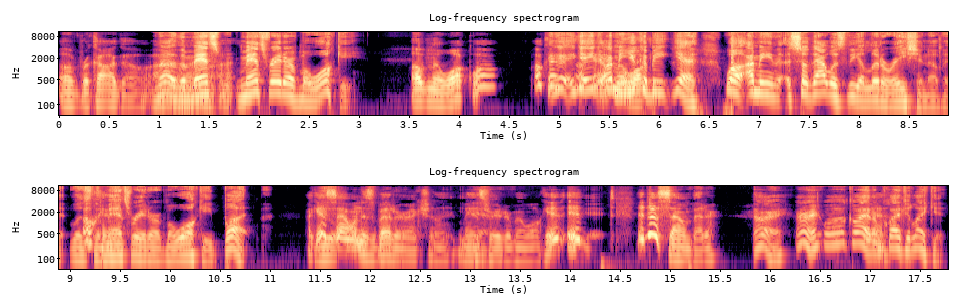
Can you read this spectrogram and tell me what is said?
of Chicago. no, the I- Mance, I- Mance Rayder of Milwaukee. of Milwaukee. Okay, Yeah, yeah, okay, I mean, you could be, yeah. Well, I mean, so that was the alliteration of it was Okay. the Mance Rayder of Milwaukee, but I guess you- that one is better actually. Mance Yeah. Rayder of Milwaukee. It, it it does sound better. all right, all right. Well, go ahead. I'm glad you like it.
